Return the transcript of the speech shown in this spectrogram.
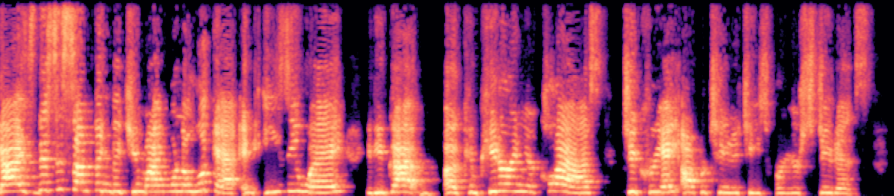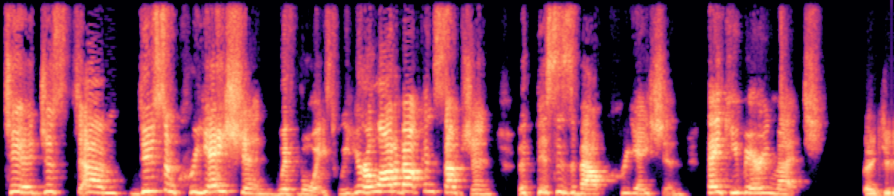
Guys, this is something that you might want to look at an easy way if you've got a computer in your class to create opportunities for your students to just um, do some creation with voice. We hear a lot about consumption, but this is about creation. Thank you very much. Thank you.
